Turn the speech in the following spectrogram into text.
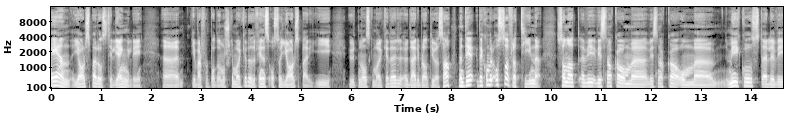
én Jarlsbergost tilgjengelig, eh, i hvert fall på det norske markedet. Det finnes også Jarlsberg i utenlandske markeder, deriblant i USA. Men det, det kommer også fra Tine. Sånn at eh, vi, vi snakker om, eh, vi snakker om eh, mykost, eller vi,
